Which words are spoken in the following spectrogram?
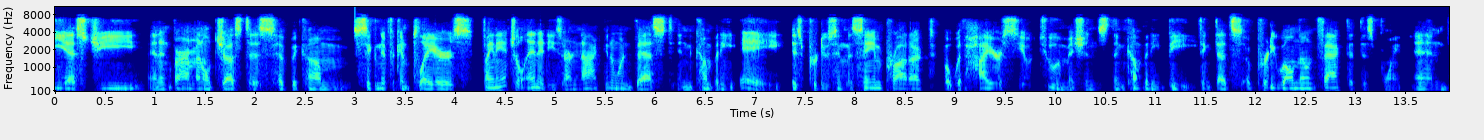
ESG and environmental justice have become significant players, financial entities are not going to invest in company A is producing the same product but with higher CO2 emissions than company B. I think that's a pretty well known fact at this point. And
